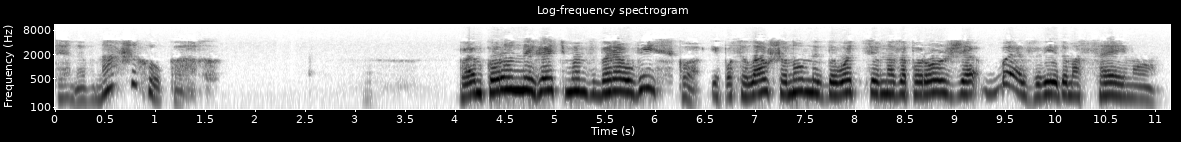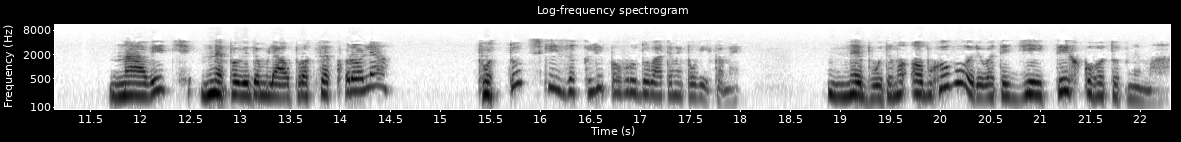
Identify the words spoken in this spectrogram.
Це не в наших руках. Пан коронний гетьман збирав військо і посилав шановних доводців на Запорожжя без відома сейму. Навіть не повідомляв про це короля. Потоцький закліпав рудуватими повіками. Не будемо обговорювати дій тих, кого тут нема.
